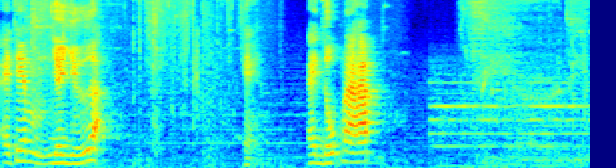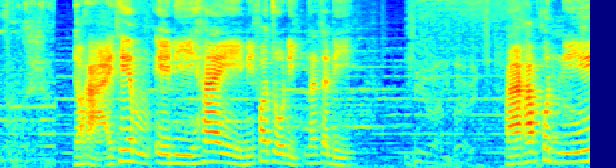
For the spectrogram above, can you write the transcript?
ไอเทมเยอะๆ ได้ดุ๊กมาครับ เดี๋ยวหาไอเทม AD ให้มิฟอร์จูนิกน่าจะดี มาครับคนนี้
